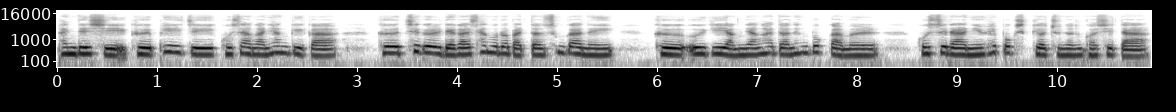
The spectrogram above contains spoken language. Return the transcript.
반드시 그 페이지의 고상한 향기가 그 책을 내가 상으로 받던 순간의 그 의기양양하던 행복감을 고스란히 회복시켜 주는 것이다.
